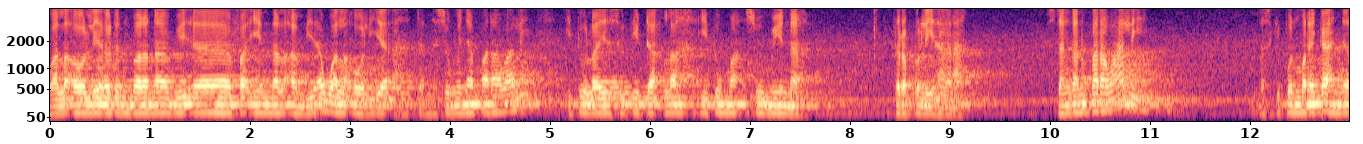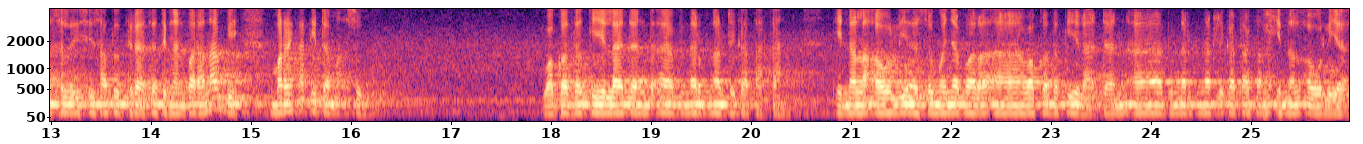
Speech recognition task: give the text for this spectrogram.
Wala aulia dan para nabi uh, fa innal anbiya wala aulia. Dan sesungguhnya para wali itulah Yesus tidaklah itu maksumina terpelihara sedangkan para wali meskipun mereka hanya selisih satu derajat dengan para nabi mereka tidak maksum. Wa dan uh, benar-benar dikatakan innal aulia sesungguhnya para uh, dan uh, benar-benar dikatakan innal aulia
